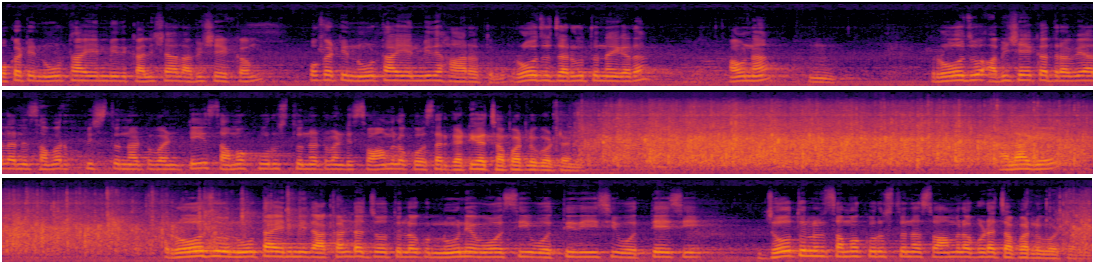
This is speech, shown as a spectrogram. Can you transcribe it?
ఒకటి నూట ఎనిమిది కలిశాల అభిషేకం ఒకటి నూట ఎనిమిది హారతులు. రోజు జరుగుతున్నాయి కదా? అవునా. రోజు అభిషేక ద్రవ్యాలను సమర్పిస్తున్నటువంటి సమకూరుస్తున్నటువంటి స్వాములకు ఒకసారి గట్టిగా చప్పట్లు కొట్టండి. అలాగే రోజు నూట ఎనిమిది అఖండ జ్యోతులకు నూనె పోసి ఒత్తి తీసి ఒత్తేసి జ్యోతులను సమకూరుస్తున్న స్వాములకు కూడా చప్పట్లు కొట్టండి.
